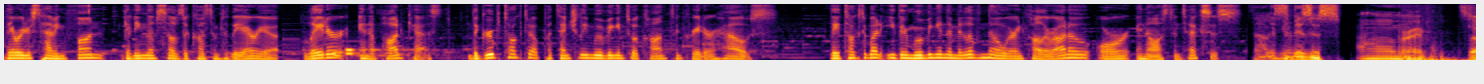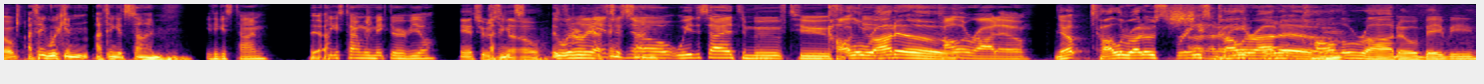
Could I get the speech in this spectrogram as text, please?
they were just having fun, getting themselves accustomed to the area. Later, in a podcast, the group talked about potentially moving into a content creator house. They talked about either moving in the middle of nowhere in Colorado or in Austin, Texas. No, this is business. Um, All right. So I think we can. I think it's time. You think it's time? Yeah. I think it's time we make the reveal. answer I is think no. literally. The I think it's is time. no. We decided to move to Colorado. Colorado. Yep. Colorado Springs, Shout Colorado. Colorado, baby.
